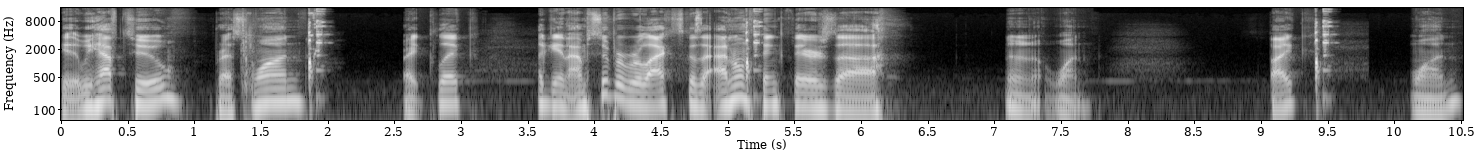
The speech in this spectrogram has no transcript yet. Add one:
We have two. Press one. Right click. Again, I'm super relaxed because I don't think there's uh, a... No, no, no. One. Spike. One.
